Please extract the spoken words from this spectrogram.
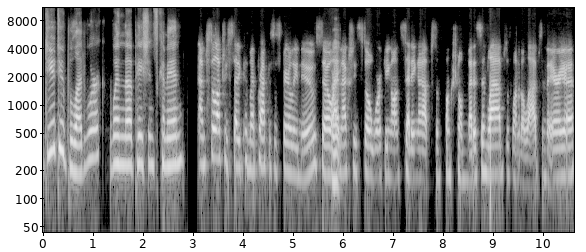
Do you do blood work when the patients come in? I'm still actually studying because my practice is fairly new. So right. I'm actually still working on setting up some functional medicine labs with one of the labs in the area.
